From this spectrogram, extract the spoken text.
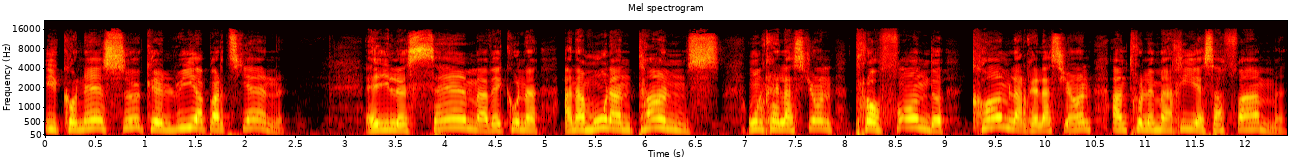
il connaît ceux qui lui appartiennent. Et il s'aime avec un amour intense, une relation profonde comme la relation entre le mari et sa femme.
